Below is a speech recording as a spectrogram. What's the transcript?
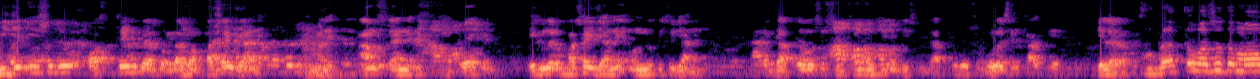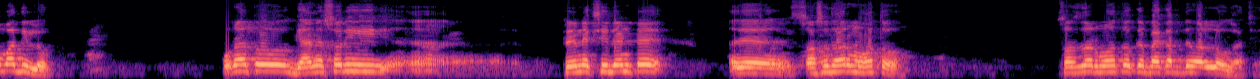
বিজেপি শুধু অস্ত্রের ভাষাই জানে মানে আর্মস এগুলোর ভাষাই জানে, অন্য কিছু জানে না। এটা বসু শিক্ষামন্ত্রী, বিষ্ণু বসু বলেছেন, কালকে তো মাওবাদী লোক। ওরা তো জ্ঞানেশ্বরী ট্রেন অ্যাক্সিডেন্টে শশধর মহতো। শশধর মহতোকে ব্যাকআপ দেওয়ার লোক আছে।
